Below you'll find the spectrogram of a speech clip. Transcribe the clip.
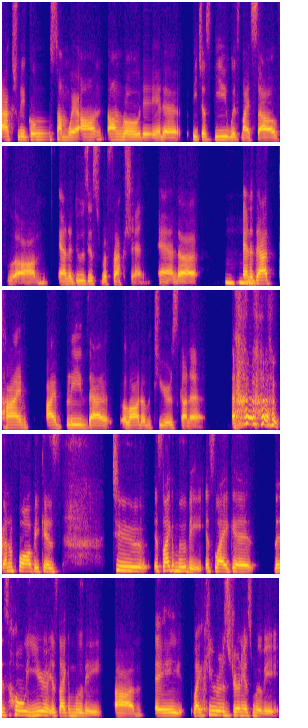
actually go somewhere on on road and uh, be just be with myself um, and do this reflection. And uh, mm-hmm. and at that time i believe that a lot of tears gonna gonna fall because to it's like a movie. It's like a, this whole year is like a movie. Um, a like hero's journeys movie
